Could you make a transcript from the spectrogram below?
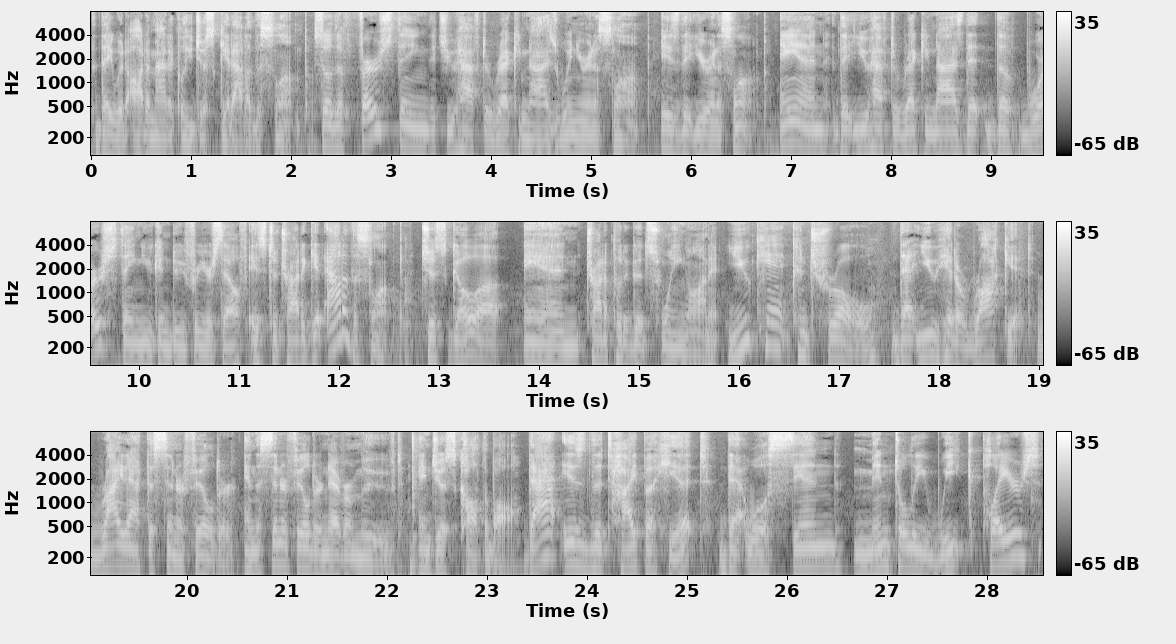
they would automatically just get out of the slump. So, the first thing that you have to recognize when you're in a slump is that you're in a slump and that you have to recognize that the worst thing you can do for yourself is to try to get out of the slump. Just go up and try to put a good swing on it. You can't control that you hit a rocket right at the center fielder and the center fielder never moved and just caught the ball. That is the type of hit that will send mentally weak players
